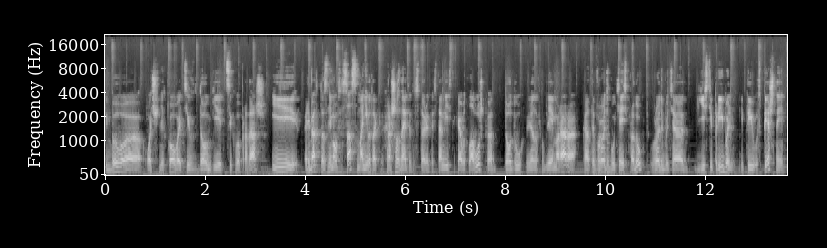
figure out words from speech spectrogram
и было очень легко войти в долгие циклы продаж. И ребята, кто занимался SaaS, они вот так хорошо знают эту историю. То есть там есть такая вот ловушка до 2 миллионов рублей Марара, когда ты вроде бы у тебя есть продукт, вроде бы у тебя есть и прибыль, и ты успешный,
